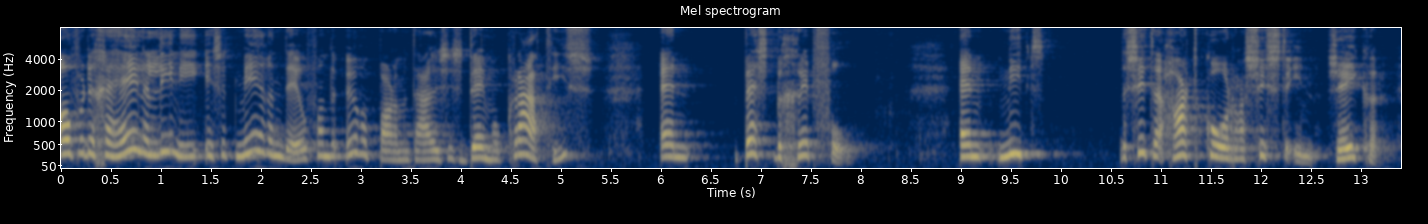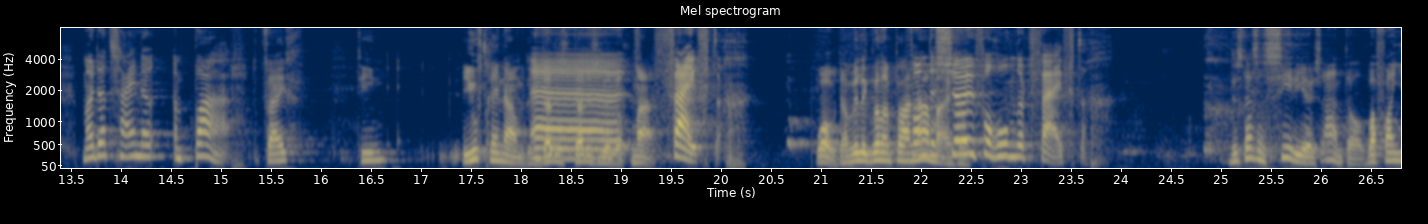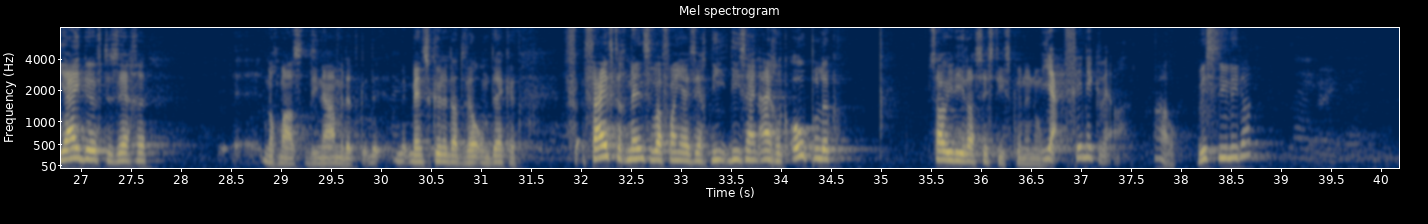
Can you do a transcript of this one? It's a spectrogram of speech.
Over de gehele linie is het merendeel van de Europarlementariërs is democratisch en best begripvol. En niet, er zitten hardcore racisten in, zeker. Maar dat zijn er een paar. Vijf? Tien? Je hoeft geen naam te doen, dat is, dat is Eh, lullig. Maar 50. wow, dan wil ik wel een paar Van namen de eigenlijk. 750. Dus dat is een serieus aantal. Waarvan jij durft te zeggen, nogmaals, die namen, dat, de- mensen kunnen dat wel ontdekken. V- 50 mensen waarvan jij zegt, die, die zijn eigenlijk openlijk, zou je die racistisch kunnen noemen? Ja, vind ik wel. Wauw, wisten jullie dat?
